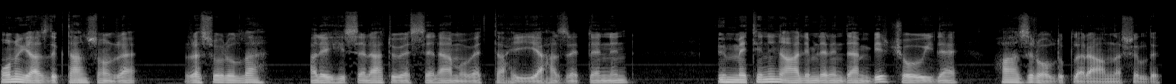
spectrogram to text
Onu yazdıktan sonra Rasulullah aleyhisselatu vesselamu ve tahiyye hazretlerinin ümmetinin alimlerinden birçoğu ile hazır oldukları anlaşıldı.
